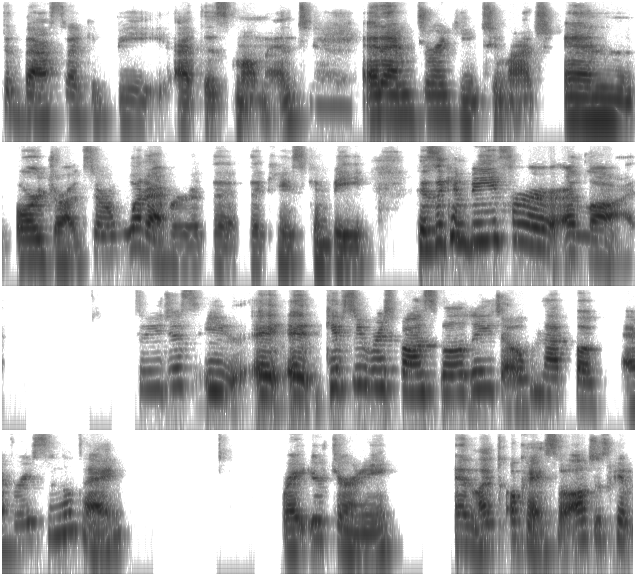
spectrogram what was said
the best I could be at this moment, and I'm drinking too much, and or drugs or whatever the the case can be, because it can be for a lot." So you just you it, it gives you responsibility to open that book every single day, write your journey, and like okay, so I'll just give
